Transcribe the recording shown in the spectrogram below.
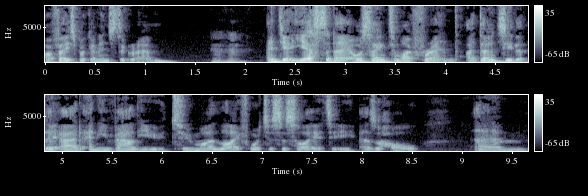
are Facebook and Instagram. hmm And yet, yesterday, I was saying to my friend, I don't see that they add any value to my life or to society as a whole. Um,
